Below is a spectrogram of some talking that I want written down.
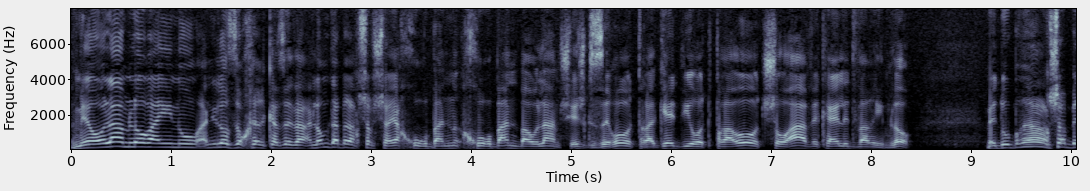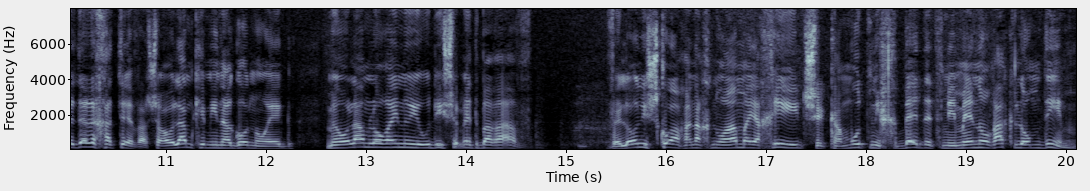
מעולם לא ראינו, אני לא זוכר כזה, אני לא מדבר עכשיו שהיה חורבן, חורבן בעולם, שיש גזרות, טרגדיות, פרעות, שואה וכאלה דברים, לא. מדובר עכשיו בדרך הטבע, שהעולם כמנהגו נוהג, מעולם לא ראינו יהודי שמת ברעב. ולא לשכוח, אנחנו העם היחיד שכמות נכבדת ממנו רק לומדים.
